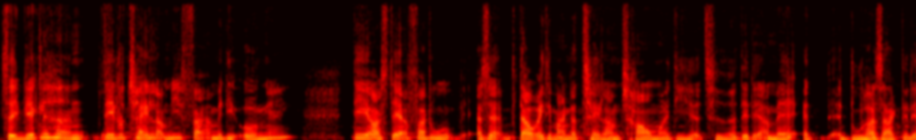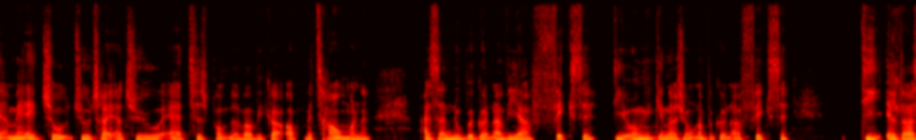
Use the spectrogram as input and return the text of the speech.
Så i virkeligheden, det du talte om lige før med de unge, ikke? Det er også derfor, du, altså, der er jo rigtig mange, der taler om traumer i de her tider. Det der med, at, at du har sagt det der med, at i 2023 er tidspunktet, hvor vi gør op med traumerne. Altså nu begynder vi at fikse, de unge generationer begynder at fikse de ældre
